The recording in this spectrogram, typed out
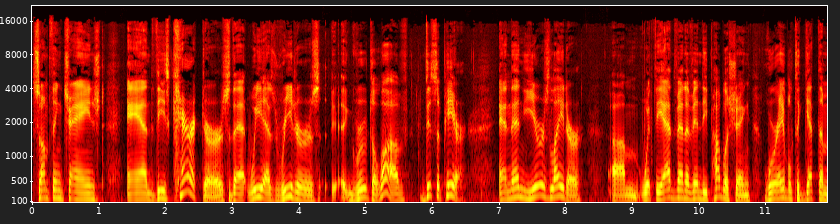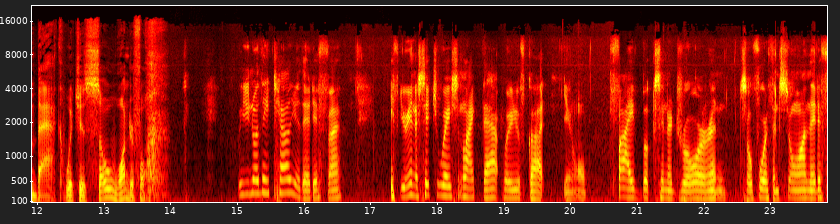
something changed, and these characters that we as readers uh, grew to love disappear, and then years later. Um, with the advent of indie publishing, we're able to get them back, which is so wonderful. Well, you know, they tell you that if uh, if you're in a situation like that where you've got, you know, five books in a drawer and so forth and so on, that if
